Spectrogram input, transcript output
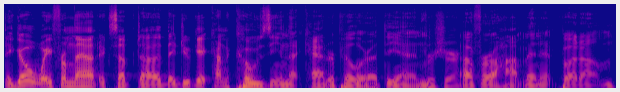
they go away from that except uh, they do get kind of cozy in that caterpillar at the end for sure uh, for a hot minute. But um,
